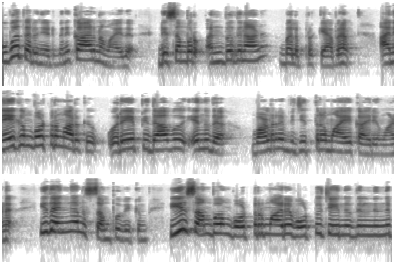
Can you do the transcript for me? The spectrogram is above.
ഉപതെരഞ്ഞെടുപ്പിന് കാരണമായത്. ഡിസംബർ ഒൻപതിനാണ് ബലപ്രഖ്യാപനം അനേകം വോട്ടർമാർക്ക് ഒരേ പിതാവ് എന്നത് വളരെ വിചിത്രമായ കാര്യമാണ്. ഇതെങ്ങനെ സംഭവിക്കും? ഈ സംഭവം വോട്ടർമാരെ വോട്ട് ചെയ്യുന്നതിൽ നിന്ന്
